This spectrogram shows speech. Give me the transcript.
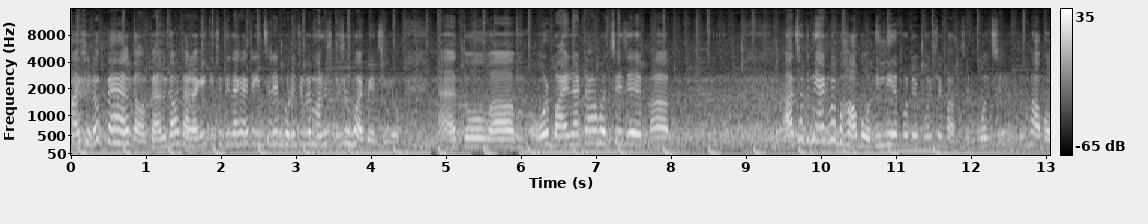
আর সেটাও পেহেলগাঁও। পেহেলগাঁও তার আগে কিছুদিন আগে একটা ইনসিডেন্ট ঘটেছিল মানুষ ভীষণ ভয় পেয়েছিল। তো ওর বায়নাটা হচ্ছে যে আচ্ছা তুমি একবার ভাবো দিল্লি এয়ারপোর্টে বসে ভাবছে বলছে ভাবো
